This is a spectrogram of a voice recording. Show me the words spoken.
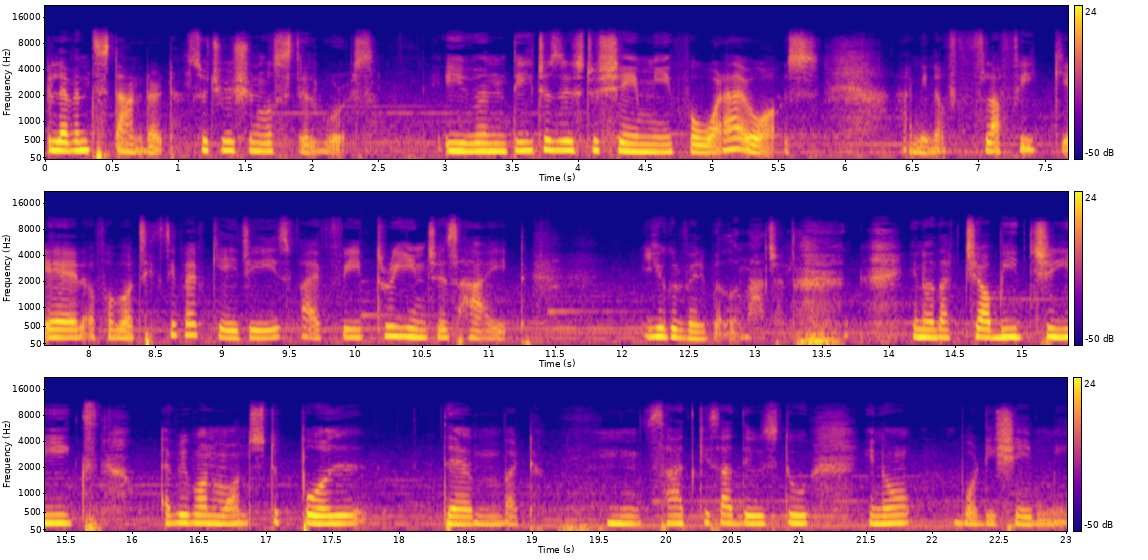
11th standard, situation was still worse. Even teachers used to shame me for what I was. I mean, a fluffy kid of about 65 kgs, 5 feet 3 inches height. You could very well imagine. you know, that chubby cheeks, everyone wants to pull them but साथ के साथ they used to you know body shame me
